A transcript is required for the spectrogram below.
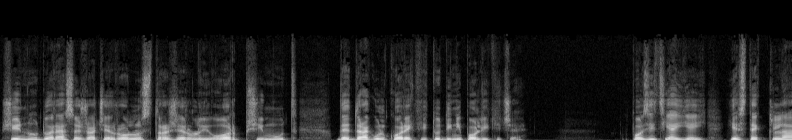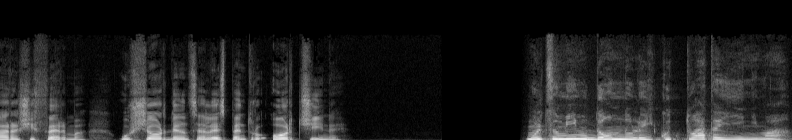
și nu dorea să joace rolul străjerului orb și mut de dragul corectitudinii politice. Poziția ei este clară și fermă, ușor de înțeles pentru oricine. Mulțumim Domnului cu toată inima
